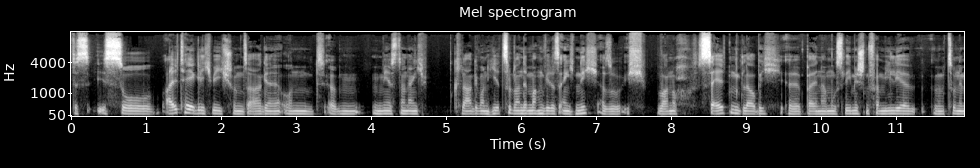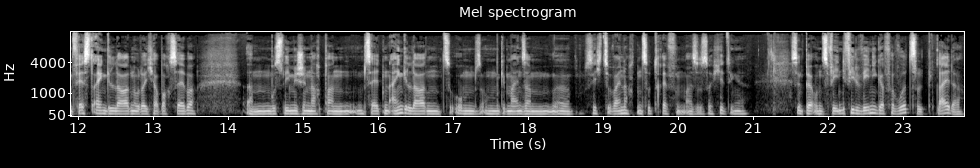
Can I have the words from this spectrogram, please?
Das ist so alltäglich, wie ich schon sage. Und ähm, mir ist dann eigentlich klar geworden, hierzulande machen wir das eigentlich nicht. Also ich war noch selten, glaube ich, äh, bei einer muslimischen Familie äh, zu einem Fest eingeladen oder ich habe auch selber ähm, muslimische Nachbarn selten eingeladen, um, um gemeinsam äh, sich zu Weihnachten zu treffen. Also solche Dinge sind bei uns viel weniger verwurzelt, leider.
